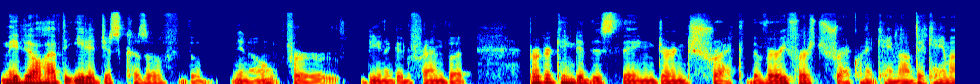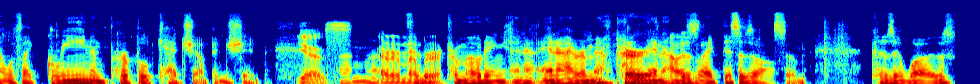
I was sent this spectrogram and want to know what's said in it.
maybe I'll have to eat it just because of the, you know, for being a good friend, but Burger King did this thing during Shrek, the very first Shrek when it came out. They came out with like green and purple ketchup and shit. Yes, um, I remember. promoting, and I, and I remember, and I was like, "This is awesome," because it was.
